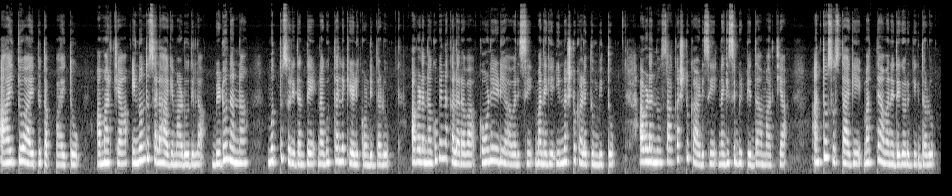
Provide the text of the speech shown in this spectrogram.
ಆಯಿತು ಆಯಿತು, ತಪ್ಪಾಯಿತು ಅಮರ್ತ್ಯ, ಇನ್ನೊಂದು ಸಲ ಹಾಗೆ ಮಾಡುವುದಿಲ್ಲ. ಬಿಡು ನನ್ನ ಮುತ್ತು ಸುರಿದಂತೆ ನಗುತ್ತಲ್ಲೇ ಕೇಳಿಕೊಂಡಿದ್ದಳು. ಅವಳ ನಗುವಿನ ಕಲರವ ಕೋಣೆಯಿಡಿ ಆವರಿಸಿ ಮನೆಗೆ ಇನ್ನಷ್ಟು ಕಳೆ ತುಂಬಿತ್ತು. ಅವಳನ್ನು ಸಾಕಷ್ಟು ಕಾಡಿಸಿ ನಗಿಸಿಬಿಟ್ಟಿದ್ದ ಅಮರ್ತ್ಯ. ಅಂತೂ ಸುಸ್ತಾಗಿ ಮತ್ತೆ ಅವನೆದೆಗೊರಗಿದಳು.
